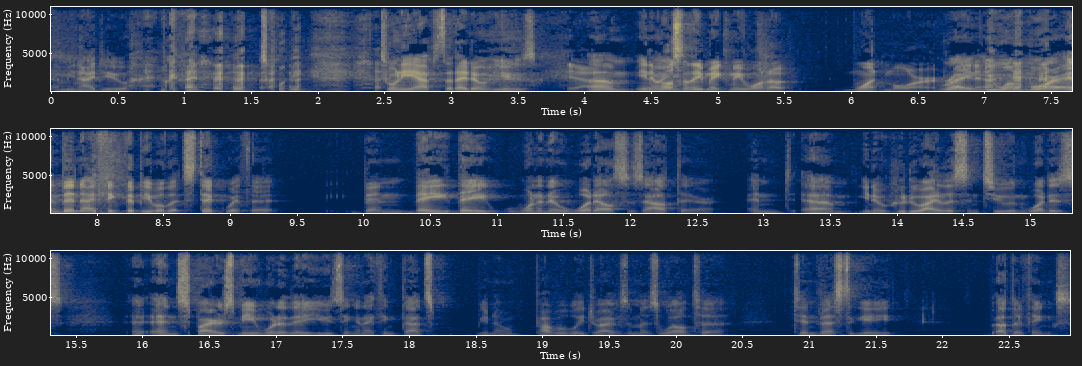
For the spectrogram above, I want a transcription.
I mean, I do. I've got 20, 20 apps that I don't use. Yeah. Um, you And know, most of them make me want to want more. Right, You, you, want more, and then I think the people that stick with it, then they they want to know what else is out there, and um, you know who do I listen to, and what is uh, inspires me, and what are they using, and I think that's you know probably drives them as well to to investigate other things.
